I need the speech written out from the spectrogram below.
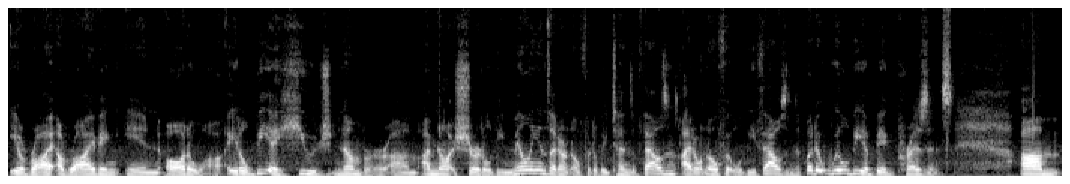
arri- arriving in Ottawa. It'll be a huge number. Um, I'm not sure it'll be millions. I don't know if it'll be tens of thousands. I don't know if it will be thousands, but it will be a big presence. Um,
